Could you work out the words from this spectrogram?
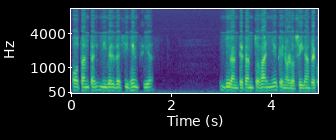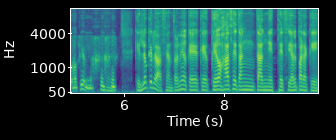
o tanto nivel de exigencia durante tantos años que nos lo sigan reconociendo. ¿Qué es lo que lo hace, Antonio? ¿Qué, qué- qué os hace tan, tan especial para que,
